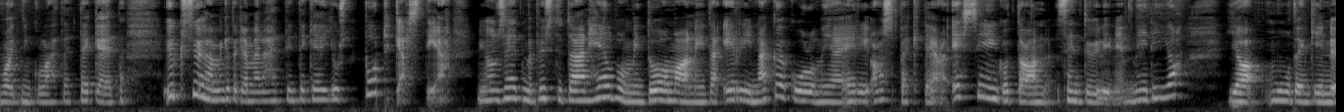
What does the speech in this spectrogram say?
voit niin kuin lähteä tekemään. Että yksi syyhän, minkä takia me lähdettiin tekemään just podcastia, niin on se, että me pystytään helpommin tuomaan niitä eri näkökulmia ja eri aspekteja esiin, kun tämä on sen tyylinen media ja muutenkin ö,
